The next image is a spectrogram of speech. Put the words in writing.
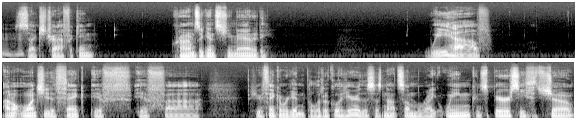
mm-hmm. sex trafficking, crimes against humanity. We have. I don't want you to think if if uh, if you're thinking we're getting political here. This is not some right wing conspiracy th- show.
